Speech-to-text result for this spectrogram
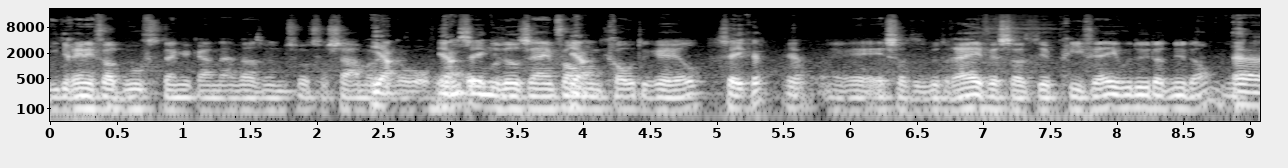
Iedereen heeft wel behoefte, denk ik, aan aan wel zo'n soort van samenwerking. Ja, of ja, een zeker. onderdeel zijn van Ja. een groter geheel. zeker. Ja. Eh, Is dat het bedrijf? Is dat je privé? Hoe doe je dat nu dan? Eh,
